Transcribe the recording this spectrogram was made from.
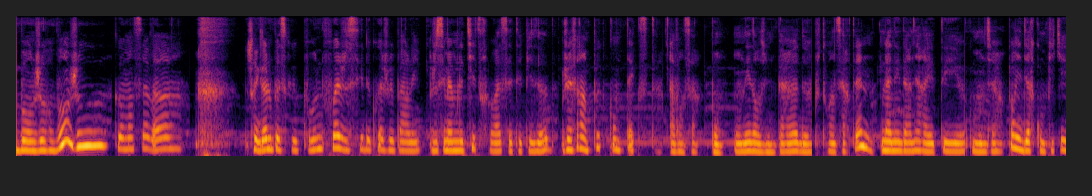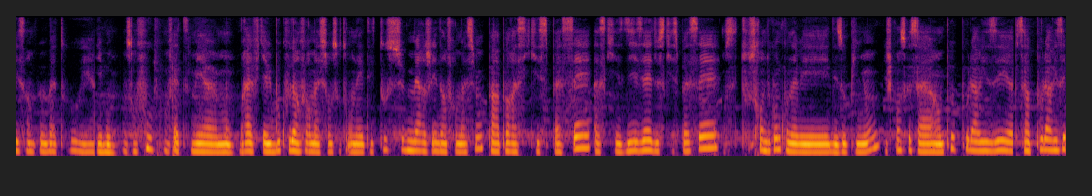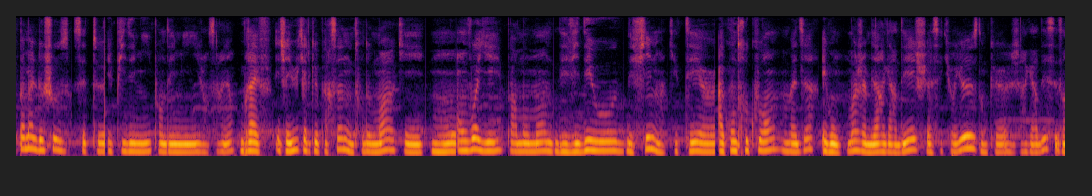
Bonjour, bonjour, comment ça va? Je rigole parce que pour une fois, je sais de quoi je vais parler. Je sais même le titre à cet épisode. Je vais faire un peu de contexte avant ça. Bon, on est dans une période plutôt incertaine. L'année dernière a été, euh, comment dire, pas envie de dire compliquée, c'est un peu bateau et, et bon, on s'en fout en fait. Mais euh, bon, bref, il y a eu beaucoup d'informations, surtout on a été tous submergés d'informations par rapport à ce qui se passait, à ce qui se disait de ce qui se passait. On s'est tous rendu compte qu'on avait des opinions et je pense que ça a un peu polarisé, euh, ça a polarisé pas mal de choses, cette épidémie, pandémie, j'en sais rien. Bref, j'ai eu quelques personnes autour de moi qui m'ont envoyé par moments des vidéos des films qui étaient euh, à contre-courant, on va dire. Et bon, moi j'aime bien regarder, je suis assez curieuse, donc euh, j'ai regardé ces,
